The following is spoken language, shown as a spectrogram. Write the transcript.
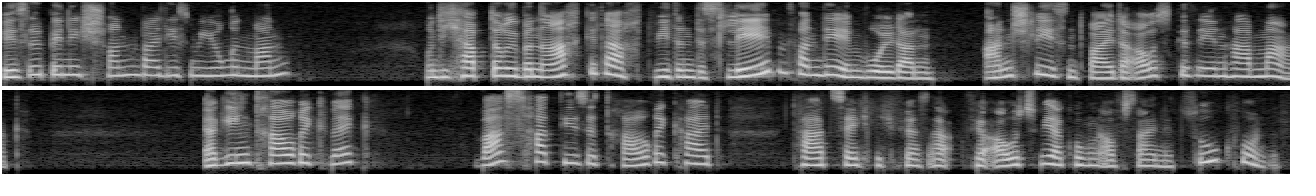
bisschen bin ich schon bei diesem jungen Mann. Und ich habe darüber nachgedacht, wie denn das Leben von dem wohl dann anschließend weiter ausgesehen haben mag. Er ging traurig weg. Was hat diese Traurigkeit tatsächlich für, für Auswirkungen auf seine Zukunft?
